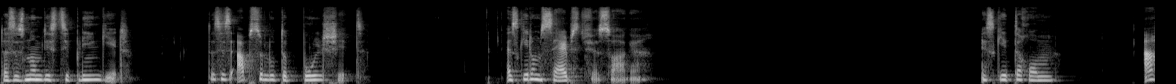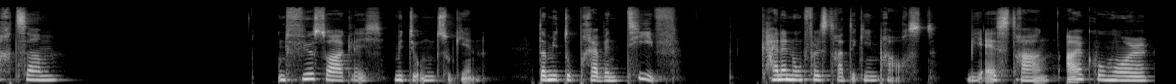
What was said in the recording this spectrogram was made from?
dass es nur um Disziplin geht. Das ist absoluter Bullshit. Es geht um Selbstfürsorge. Es geht darum, achtsam und fürsorglich mit dir umzugehen, damit du präventiv keine Notfallstrategien brauchst, wie Essdrang, Alkohol,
